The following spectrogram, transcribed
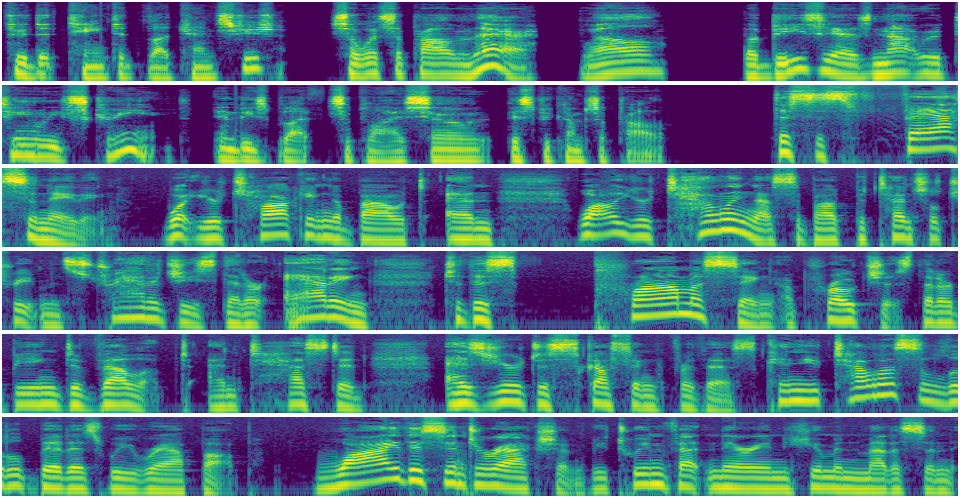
through the tainted blood transfusion. So what's the problem there? Well, Babesia is not routinely screened in these blood supplies. So this becomes a problem. This is fascinating. what you're talking about. And while you're telling us about potential treatment strategies that are adding to this promising approaches that are being developed and tested as you're discussing for this, can you tell us a little bit as we wrap up? Why this interaction between veterinary and human medicine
